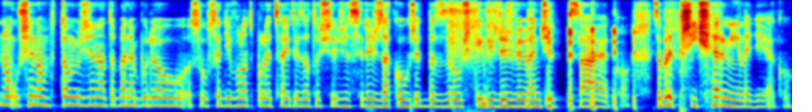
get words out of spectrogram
No už jenom v tom, že na tebe nebudou sousedi volat policajty za to, že si jdeš zakouřit bez roušky, když jdeš vyvenčit psa. Jako. To byli příšerní lidi, jako.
